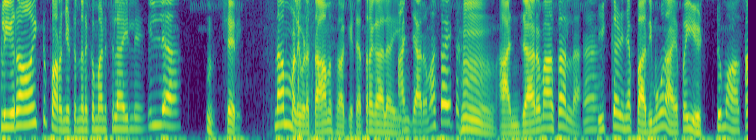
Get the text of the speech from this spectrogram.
ക്ലിയർ ആയിട്ട് പറഞ്ഞിട്ട് നിനക്ക് മനസ്സിലായില്ലേ? ഇല്ല. ശരി. നമ്മൾ ഇവിടെ താമസമാക്കിയിട്ട് എത്ര കാലായി? അഞ്ചാറ് മാസമായിട്ട് അഞ്ചാറ് മാസമല്ല. ഇക്കഴിഞ്ഞ പതിമൂന്നായപ്പോ എട്ട് മാസം.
